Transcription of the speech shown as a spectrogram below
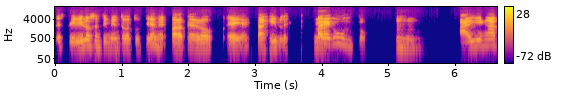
escribir los sentimientos que tú tienes para tenerlo eh, tangible. Pregunto. ¿Alguien ha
